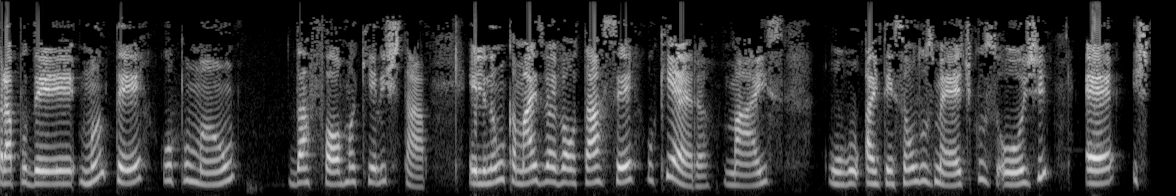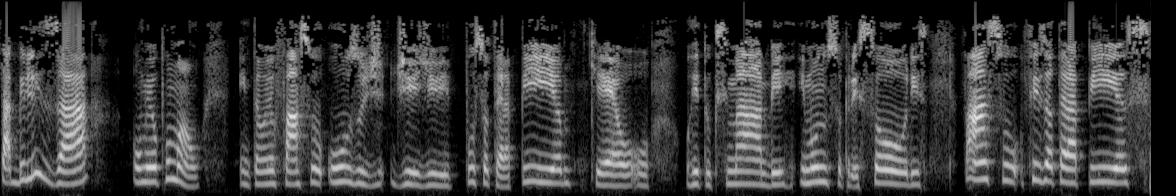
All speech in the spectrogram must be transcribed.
para poder manter o pulmão da forma que ele está. Ele nunca mais vai voltar a ser o que era, mas o, a intenção dos médicos hoje é estabilizar o meu pulmão. Então eu faço uso de, de, de pulsoterapia, que é o, o rituximab, imunossupressores, faço fisioterapias,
